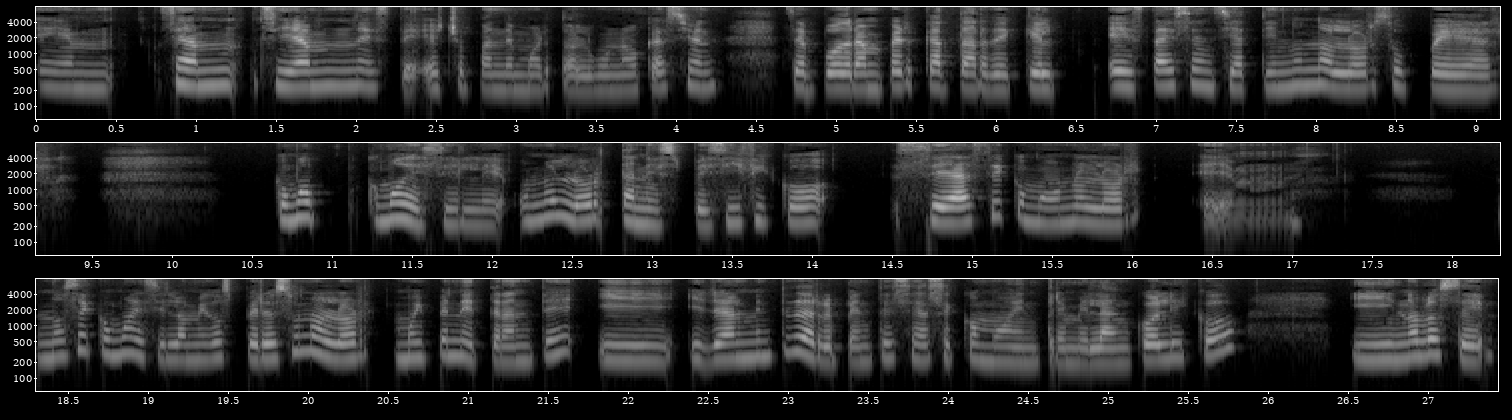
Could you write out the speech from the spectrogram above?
eh, han, si han este, hecho pan de muerto alguna ocasión, se podrán percatar de que esta esencia tiene un olor súper... ¿cómo, ¿Cómo decirle? Un olor tan específico. Se hace como un olor... Em, no sé cómo decirlo amigos, pero es un olor muy penetrante y, y realmente de repente se hace como entre melancólico y no lo sé,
